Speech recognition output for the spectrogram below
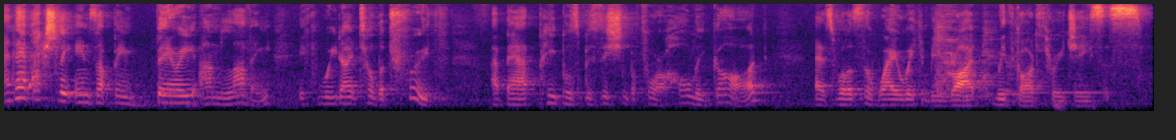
And that actually ends up being very unloving if we don't tell the truth about people's position before a holy God, as well as the way we can be right with God through Jesus.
